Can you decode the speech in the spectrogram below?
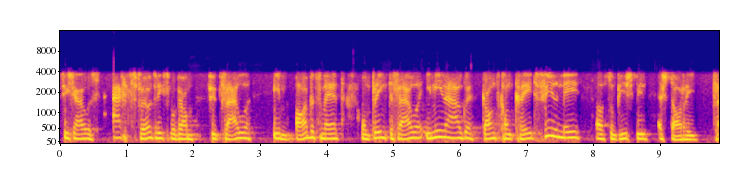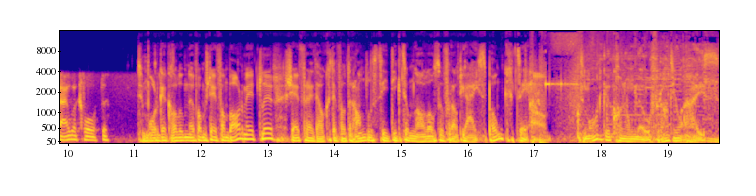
es ist auch ein echtes Förderungsprogramm für die Frauen im Arbeitsmarkt und bringt den Frauen in meinen Augen ganz konkret viel mehr als zum Beispiel eine starre Frauenquote. Die Morgenkolumne von Stefan Barmettler, Chefredakteur von der Handelszeitung zum Nachlesen auf radio1.ch. Die Morgenkolumne auf Radio 1.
